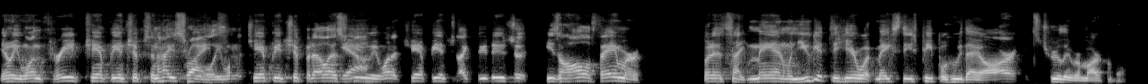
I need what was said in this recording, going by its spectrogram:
you know, he won three championships in high school. Right. He won a championship at LSU. Yeah. He won a championship. Like, dude, he's a Hall of Famer. But it's like, man, when you get to hear what makes these people who they are, it's truly remarkable.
